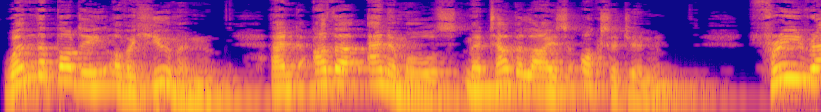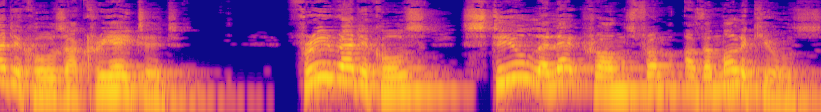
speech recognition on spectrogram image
When the body of a human and other animals metabolize oxygen, free radicals are created. Free radicals steal electrons from other molecules,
